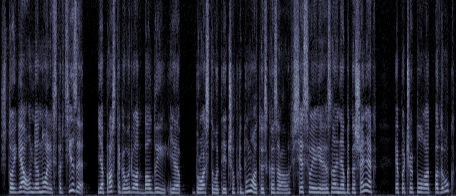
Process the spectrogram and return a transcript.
что я, у меня ноль экспертизы, я просто говорю от балды. Я просто вот, я что придумала, то и сказала. Все свои знания об отношениях я почерпнула от подруг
